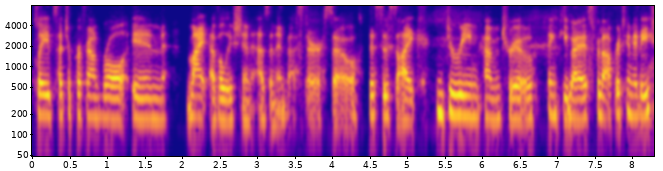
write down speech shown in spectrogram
played such a profound role in my evolution as an investor. So this is like dream come true. Thank you guys for the opportunity.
